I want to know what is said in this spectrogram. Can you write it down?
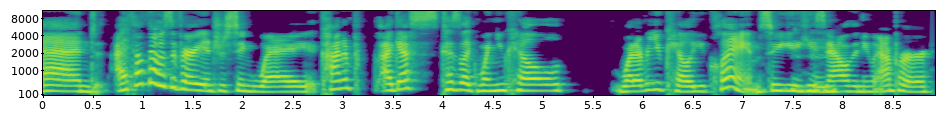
And I thought that was a very interesting way, kind of, I guess, because like when you kill whatever you kill, you claim. So you, he's Mhm. now the new emperor,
